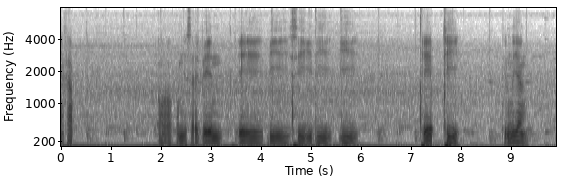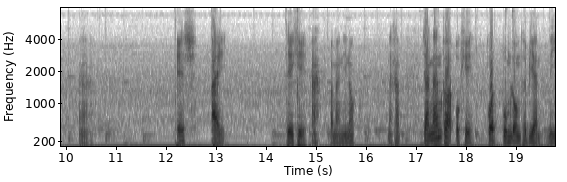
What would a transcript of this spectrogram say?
นะครับ อ๋อผมจะใส่เป็น A B C D E F G ถึงหรือยัง อ่า H I J K อะ ประมาณนี้เนาะนะครับ จากนั้นก็โอเค กดปุ่มลงทะเบียนนี่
